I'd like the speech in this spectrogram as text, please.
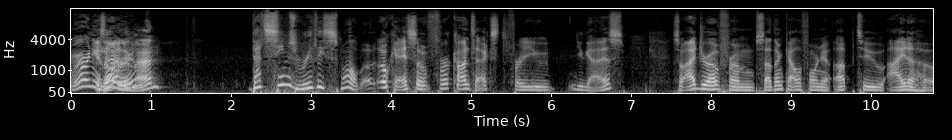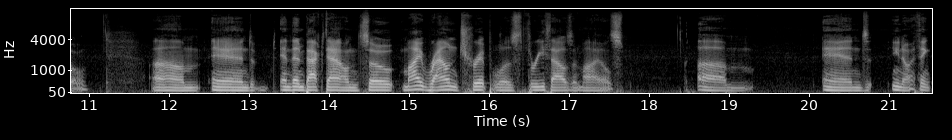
We're only Is an island, real? man. That seems really small. Okay, so for context for you you guys, so I drove from Southern California up to Idaho, um, and and then back down. So my round trip was three thousand miles, um, and you know I think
